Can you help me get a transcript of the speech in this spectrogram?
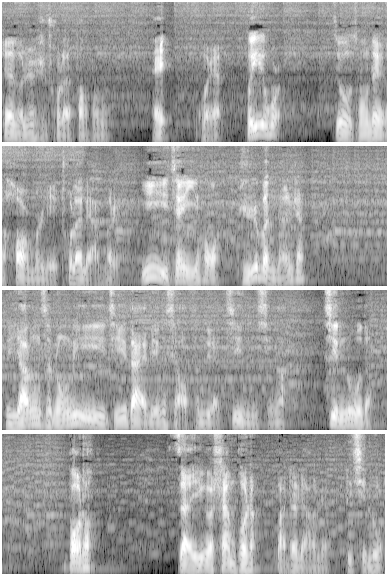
这个人是出来放风了。哎，果然不一会儿，就从这个后门里出来两个人，一前一后啊，直奔南山。这杨子荣立即带领小分队进行啊近路的包抄，在一个山坡上把这两个人给擒住了。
